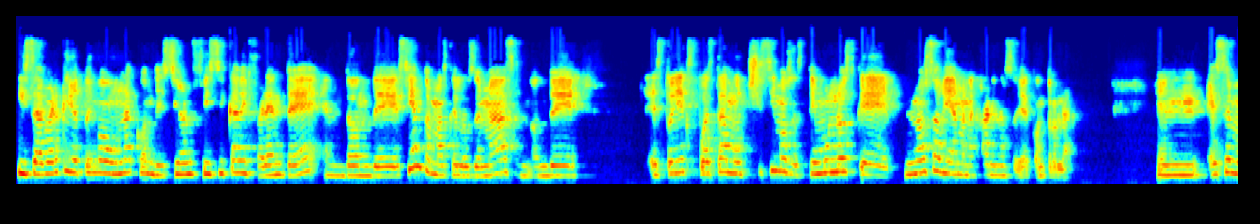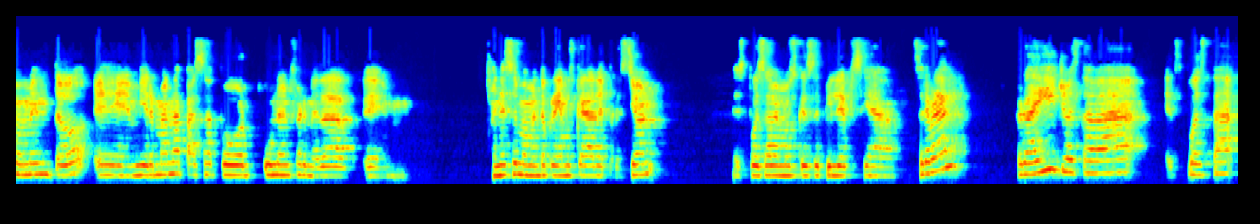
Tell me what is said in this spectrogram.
y saber que yo tengo una condición física diferente en donde siento más que los demás, en donde estoy expuesta a muchísimos estímulos que no sabía manejar y no sabía controlar. En ese momento, eh, mi hermana pasa por una enfermedad. Em, en ese momento creíamos que era depresión. Después sabemos que es epilepsia cerebral. Pero ahí yo estaba expuesta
